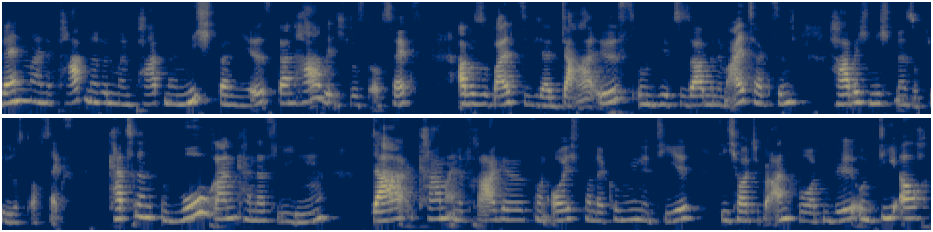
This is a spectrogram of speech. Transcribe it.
wenn meine Partnerin, mein Partner nicht bei mir ist, dann habe ich Lust auf Sex. Aber sobald sie wieder da ist und wir zusammen im Alltag sind, habe ich nicht mehr so viel Lust auf Sex. Katrin, woran kann das liegen? Da kam eine Frage von euch, von der Community, die ich heute beantworten will und die auch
